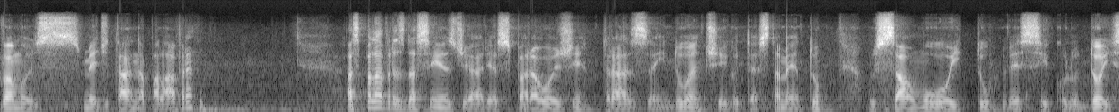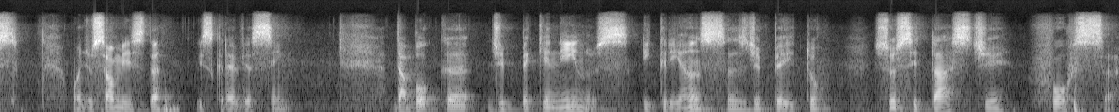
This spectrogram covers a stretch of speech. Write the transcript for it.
Vamos meditar na palavra? As palavras das senhas diárias para hoje trazem do Antigo Testamento o Salmo 8, versículo 2 onde o salmista escreve assim: Da boca de pequeninos e crianças de peito suscitaste força.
